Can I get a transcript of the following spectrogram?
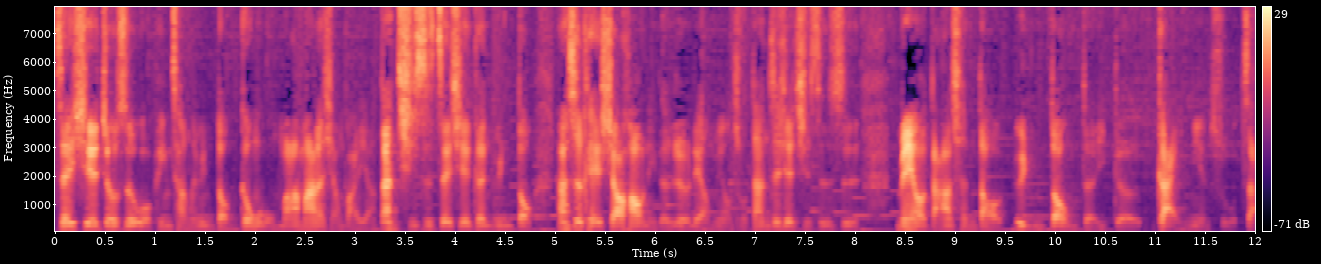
这些就是我平常的运动，跟我妈妈的想法一样。但其实这些跟运动，它是可以消耗你的热量，没有错。但这些其实是没有达成到运动的一个概念所在。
